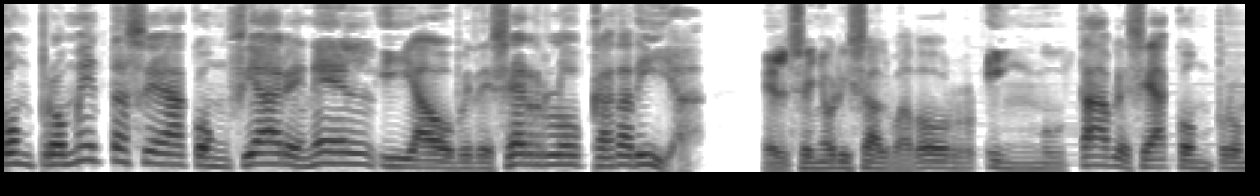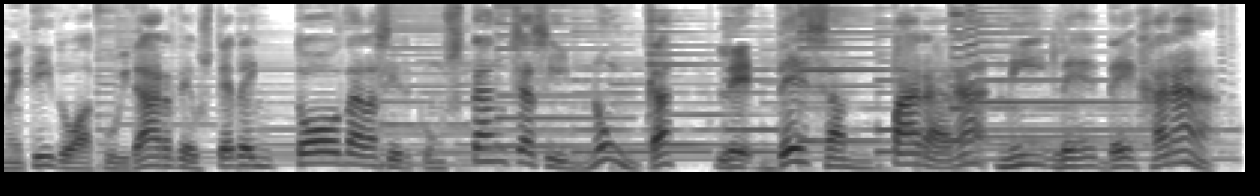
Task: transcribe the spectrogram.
comprométase a confiar en Él y a obedecerlo cada día. El Señor y Salvador inmutable se ha comprometido a cuidar de usted en todas las circunstancias y nunca le desamparará ni le dejará.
